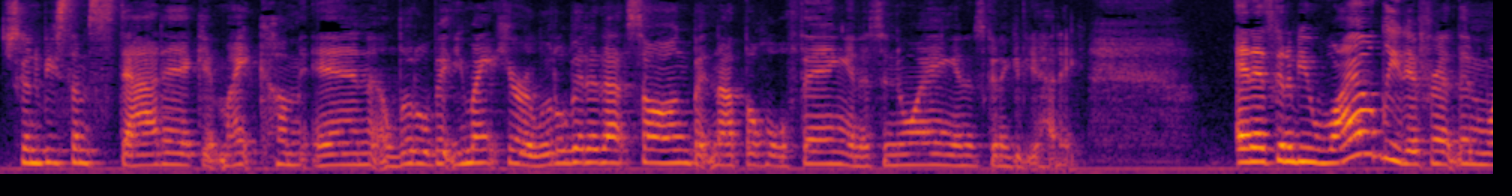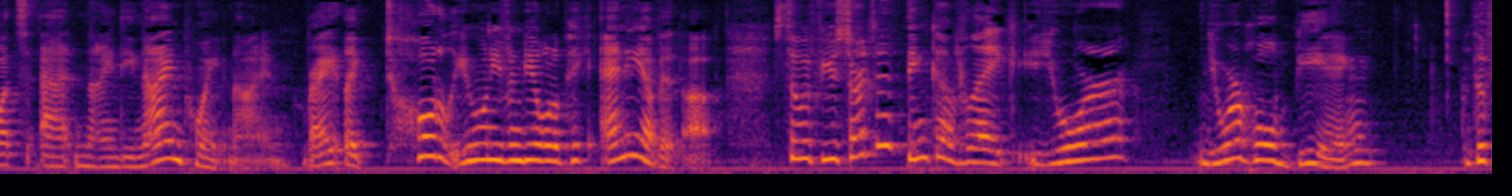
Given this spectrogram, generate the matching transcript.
There's going to be some static. It might come in a little bit. You might hear a little bit of that song, but not the whole thing, and it's annoying and it's going to give you a headache and it's going to be wildly different than what's at 99.9 right like totally you won't even be able to pick any of it up so if you start to think of like your your whole being the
